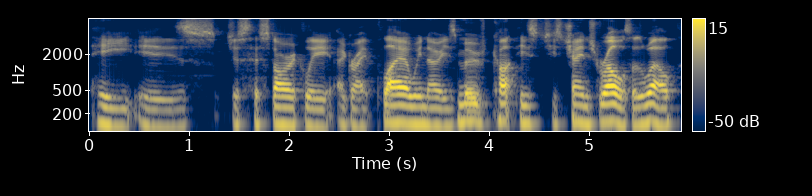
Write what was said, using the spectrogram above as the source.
he is just historically a great player. We know he's moved. He's he's changed roles as well.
